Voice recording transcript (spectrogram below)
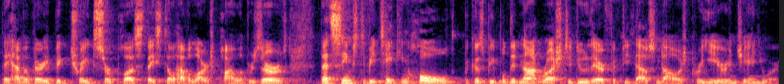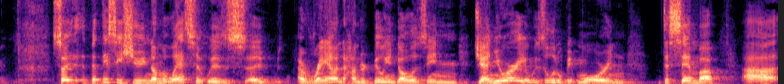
They have a very big trade surplus. They still have a large pile of reserves. That seems to be taking hold because people did not rush to do their $50,000 per year in January. So, but this issue, nonetheless, it was uh, around $100 billion in January. It was a little bit more in December. Uh,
